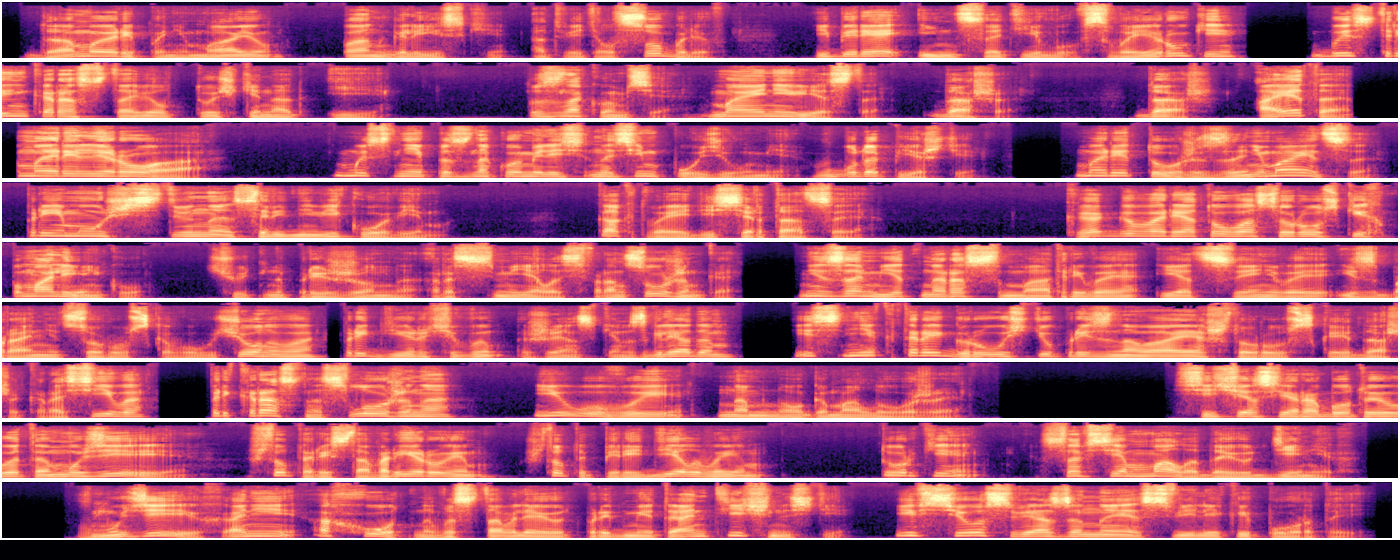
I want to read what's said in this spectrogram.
«Да, Мэри, понимаю. По-английски», — ответил Соболев, и, беря инициативу в свои руки, быстренько расставил точки над «и». «Познакомься, моя невеста, Даша. Даш, а это Мэри Леруа. Мы с ней познакомились на симпозиуме в Будапеште. Мэри тоже занимается преимущественно средневековьем. Как твоя диссертация?» «Как говорят у вас у русских, помаленьку», чуть напряженно рассмеялась француженка незаметно рассматривая и оценивая избранницу русского ученого придирчивым женским взглядом и с некоторой грустью признавая, что русская Даша красива, прекрасно сложена и, увы, намного моложе. Сейчас я работаю в этом музее, что-то реставрируем, что-то переделываем. Турки совсем мало дают денег. В музеях они охотно выставляют предметы античности и все связанное с Великой Портой.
